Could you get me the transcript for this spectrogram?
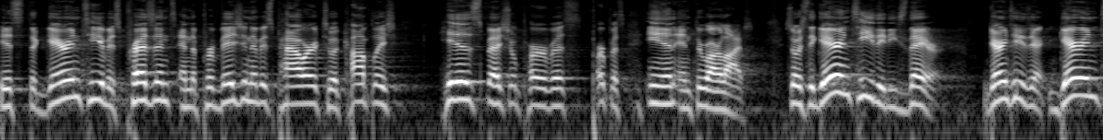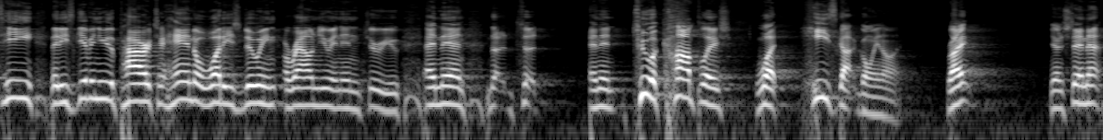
it's the guarantee of his presence and the provision of his power to accomplish his special purpose, purpose in and through our lives. So it's the guarantee that he's there. Guarantee is there. Guarantee that he's giving you the power to handle what he's doing around you and in through you, and then the, to, and then to accomplish what he's got going on. Right? You understand that?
